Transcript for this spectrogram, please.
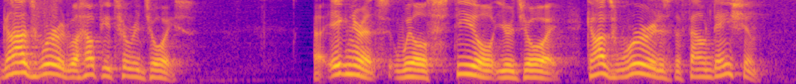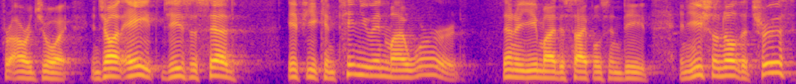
God's word will help you to rejoice. Uh, ignorance will steal your joy. God's word is the foundation for our joy. In John 8, Jesus said, If ye continue in my word, then are ye my disciples indeed. And ye shall know the truth,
